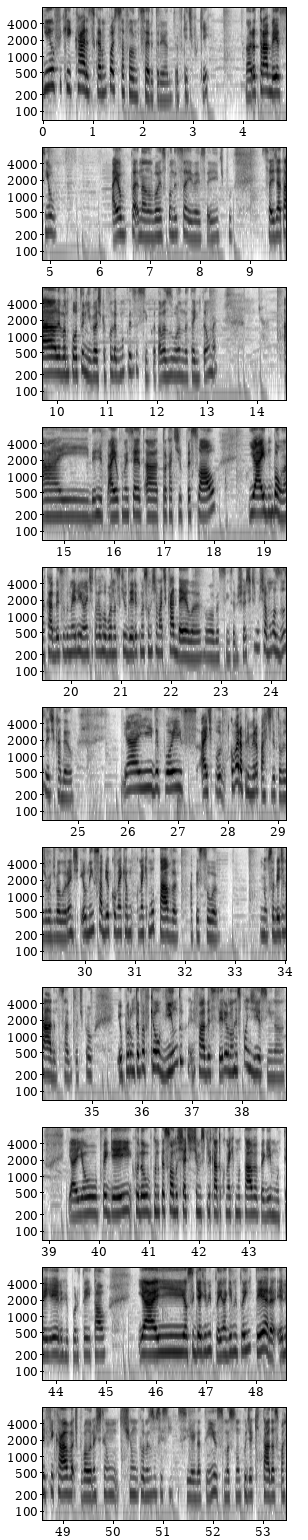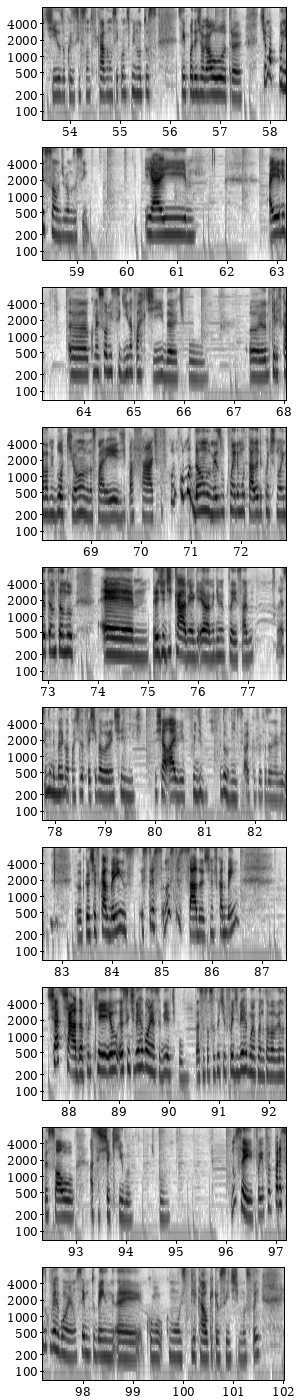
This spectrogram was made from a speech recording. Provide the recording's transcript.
E eu fiquei, cara, esse cara não pode estar falando sério, tá ligado? Eu fiquei tipo, o quê? Na hora eu travei assim, eu. Aí eu. Não, não vou responder isso aí, velho. Isso aí, tipo. Isso aí já tá levando pra outro nível. Acho que eu falei alguma coisa assim, porque eu tava zoando até então, né? Aí, de... aí eu comecei a, trocar tiro com o pessoal. E aí, bom, na cabeça do meliante, eu tava roubando as kills dele e começou a me chamar de cadela, ou algo assim, sabe? Acho que me chamou umas duas vezes de cadela. E aí depois. Aí, tipo, como era a primeira partida que eu tava jogando de Valorant, eu nem sabia como é que, como é que mutava a pessoa. Não sabia de nada, sabe? Então, tipo, eu, eu por um tempo eu fiquei ouvindo ele falar besteira e eu não respondia, assim, né? E aí eu peguei, quando, eu, quando o pessoal do chat tinha me explicado como é que mutava, eu peguei, mutei ele, reportei e tal. E aí eu segui a gameplay. Na gameplay inteira, ele ficava. Tipo, o Valorant tem um, tinha um. Pelo menos não sei se, se ainda tem isso, mas tu não podia quitar das partidas ou coisa assim, senão tu ficava não sei quantos minutos sem poder jogar outra. Tinha uma punição, digamos assim. E aí. Aí ele uh, começou a me seguir na partida, tipo. Uh, eu lembro que ele ficava me bloqueando nas paredes de passar, tipo, ficou incomodando mesmo com ele mutado, ele continuou ainda tentando é, prejudicar a minha, a minha gameplay, sabe? Eu sei que depois uhum. daquela partida eu fechei Valorant e fechei a live e fui, de, fui dormir, sabe o que eu fui fazer na minha vida. Eu, porque eu tinha ficado bem estressada, não estressada, eu tinha ficado bem chateada, porque eu, eu senti vergonha, sabia? Tipo, a sensação que eu tive foi de vergonha quando eu tava vendo o pessoal assistir aquilo. Tipo, não sei, foi, foi parecido com vergonha, não sei muito bem é, como, como explicar o que, que eu senti, mas foi.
